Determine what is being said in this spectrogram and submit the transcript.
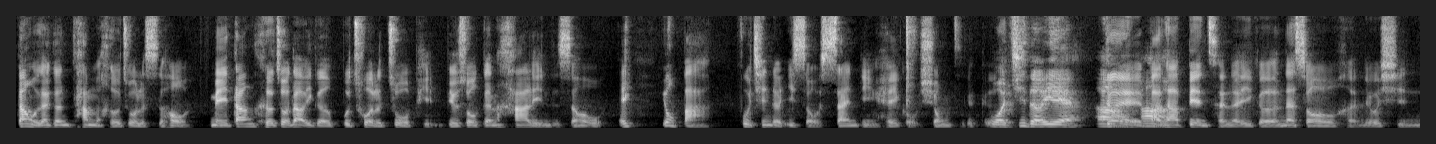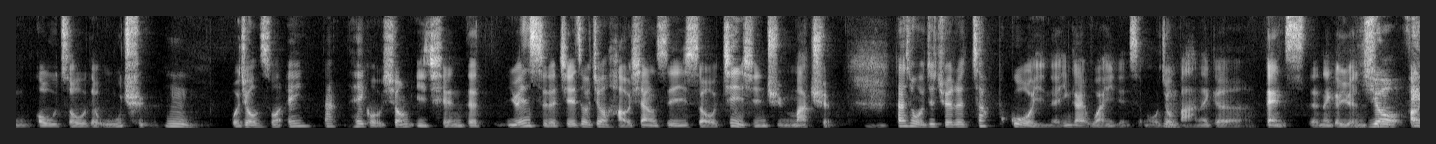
当我在跟他们合作的时候，每当合作到一个不错的作品，比如说跟哈林的时候，哎，又把。父亲的一首《山顶黑狗兄》这个歌，我记得耶。对，把它变成了一个那时候很流行欧洲的舞曲。嗯，我就说，哎，那黑狗兄以前的原始的节奏就好像是一首进行曲 March，但是我就觉得这样不过瘾的，应该玩一点什么，我就把那个 dance 的那个元素有。哎，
